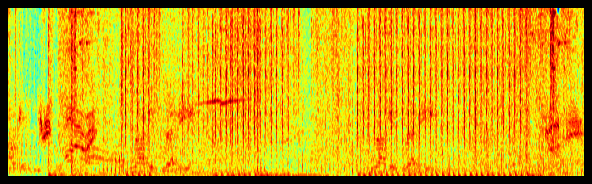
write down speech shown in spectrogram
Rocket Keep firing. Rocket ready. Rocket ready. Good hit.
